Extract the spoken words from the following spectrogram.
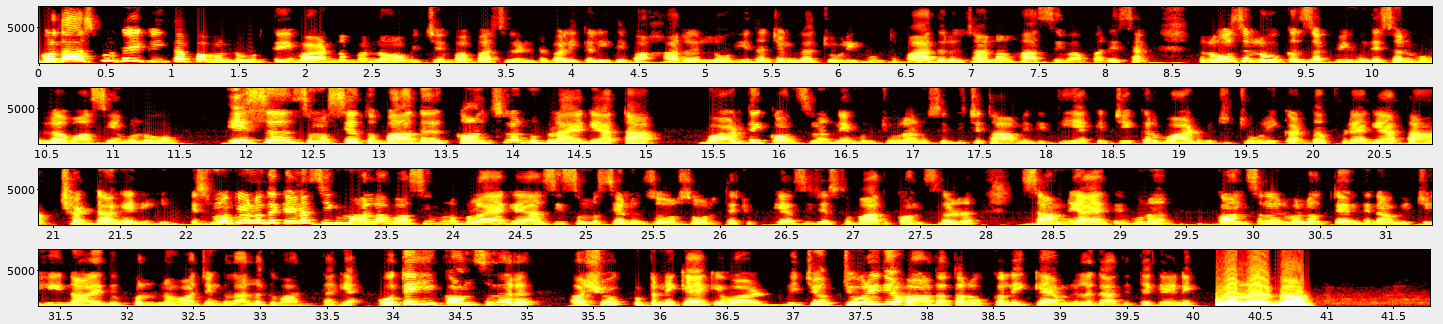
ਗੁਰਦਾਸਪੁਰ ਦੇ ਗੀਤਾ ਭਵਨ ਰੋਡ ਤੇ ward number 9 ਵਿੱਚ ਬਾਬਾ ਸਿਲੰਡਰ ਵਾਲੀ ਗਲੀ ਦੇ ਬਾਹਰ ਲੋਹੇ ਦਾ ਜੰਗਲਾ ਚੋਰੀ ਹੋਣ ਤੋਂ ਬਾਅਦ ਰੋਜ਼ਾਨਾ ਹਾਦਸੇ ਵਾਪਰ ਸਨ। ਰੋਜ਼ ਲੋਕ ਜ਼ਖਮੀ ਹੁੰਦੇ ਸਨ। ਮੁਹੱਲਾ ਵਾਸੀਆਂ ਵੱਲੋਂ ਇਸ ਸਮੱਸਿਆ ਤੋਂ ਬਾਅਦ ਕਾਉਂਸਲਰ ਨੂੰ ਬੁਲਾਇਆ ਗਿਆ ਤਾਂ ਵਾਰਡ ਦੇ ਕਾਉਂਸਲਰ ਨੇ ਹੁਣ ਚੋਰਾਂ ਨੂੰ ਸਿੱਧੀ ਚੇਤਾਵਨੀ ਦਿੱਤੀ ਹੈ ਕਿ ਜੇਕਰ ਵਾਰਡ ਵਿੱਚ ਚੋਰੀ ਕਰਦਾ ਫੜਿਆ ਗਿਆ ਤਾਂ ਛੱਡਾਂਗੇ ਨਹੀਂ। ਇਸ ਮੌਕੇ ਉਹਨਾਂ ਦਾ ਕਹਿਣਾ ਸੀ ਕਿ ਮੁਹੱਲਾ ਵਾਸੀਆਂ ਵੱਲੋਂ ਬੁਲਾਇਆ ਗਿਆ। ਅਸੀਂ ਸਮੱਸਿਆ ਨੂੰ ਜ਼ੋਰ-ਸ਼ੋਰ ਤੇ ਚੁੱਕਿਆ ਸੀ। ਜਿਸ ਤੋਂ ਬਾਅਦ ਕਾਉਂਸਲਰ ਸਾਹਮਣੇ ਆਏ ਤੇ ਹੁਣ ਕੌਂਸਲਰ ਵੱਲੋਂ ਤਿੰਨ ਦਿਨਾਂ ਵਿੱਚ ਹੀ ਨਾਲੇ ਦੇ ਉੱਪਰ ਨਵਾਂ ਜੰਗਲਾ ਲਗਵਾ ਦਿੱਤਾ ਗਿਆ। ਉਤੇ ਹੀ ਕਾਉਂਸਲਰ ਅਸ਼ੋਕ ਪੁੱਟ ਨੇ ਕਿਹਾ ਕਿ ਵਾਰਡ ਵਿੱਚ ਚੋਰੀ ਦੀਆਂ ਵਾਰਦਾਤਾਂ ਰੋਕਣ ਲਈ ਕੈਮਰੇ ਲਗਾ ਦਿੱਤੇ ਗਏ ਨੇ। ਗੱਲ ਆ ਇਦਾਂ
